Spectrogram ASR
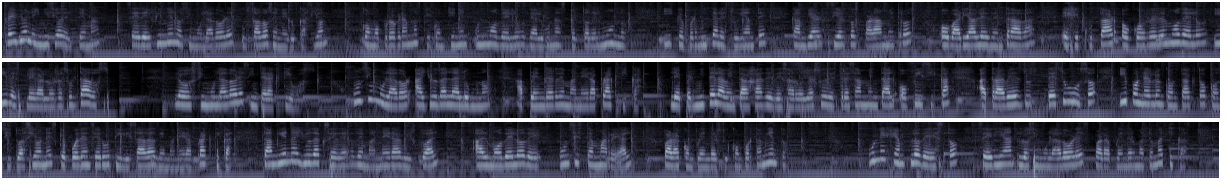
Previo al inicio del tema, se definen los simuladores usados en educación como programas que contienen un modelo de algún aspecto del mundo y que permite al estudiante cambiar ciertos parámetros o variables de entrada, ejecutar o correr el modelo y desplegar los resultados. Los simuladores interactivos. Un simulador ayuda al alumno a aprender de manera práctica le permite la ventaja de desarrollar su destreza mental o física a través de su uso y ponerlo en contacto con situaciones que pueden ser utilizadas de manera práctica. También ayuda a acceder de manera virtual al modelo de un sistema real para comprender su comportamiento. Un ejemplo de esto serían los simuladores para aprender matemáticas,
